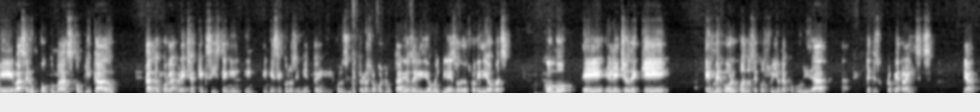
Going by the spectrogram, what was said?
eh, va a ser un poco más complicado, tanto por las brechas que existen en, ese conocimiento, en el conocimiento de nuestros voluntarios del idioma inglés o de otros idiomas, como eh, el hecho de que es mejor cuando se construye una comunidad desde sus propias raíces. ¿ya?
